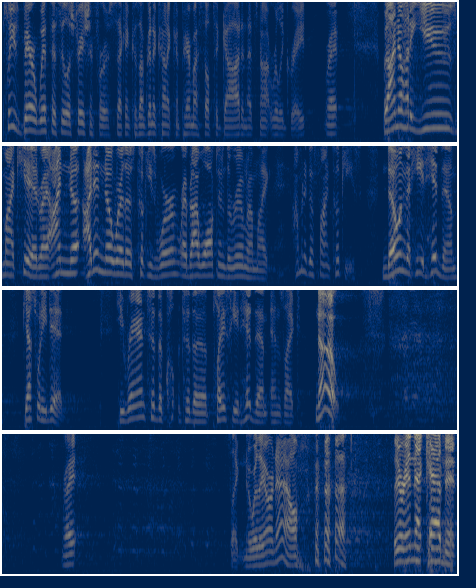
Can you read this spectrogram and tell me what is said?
please bear with this illustration for a second because I'm going to kind of compare myself to God, and that's not really great, right? But I know how to use my kid, right? I know I didn't know where those cookies were, right? But I walked into the room and I'm like, I'm going to go find cookies, knowing that he had hid them. Guess what he did? He ran to the to the place he had hid them and was like, "No, right? It's like, know where they are now. they are in that cabinet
